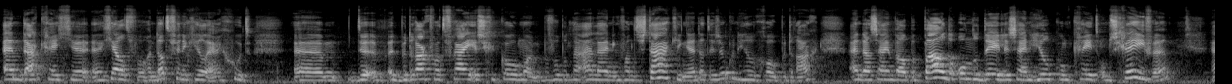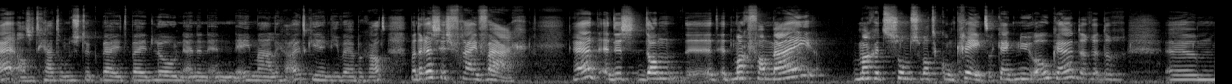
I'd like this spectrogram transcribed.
En daar kreeg je eh, geld voor. En dat vind ik heel erg goed. Ehm, de, het bedrag wat vrij is gekomen, bijvoorbeeld naar aanleiding van de stakingen, dat is ook een heel groot bedrag. En daar zijn wel bepaalde onderdelen zijn heel concreet omschreven. Hè, als het gaat om een stuk bij het, bij het loon en een, en een eenmalige uitkering die we hebben gehad. Maar de rest is vrij vaag. Hè, dus dan, het, mag van mij, mag het soms wat concreter. Kijk, nu ook, hè, er, er, ehm,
